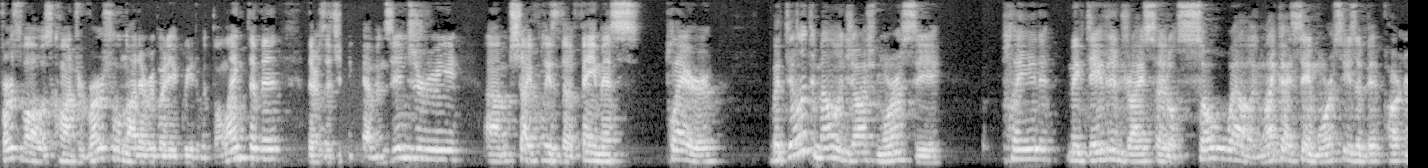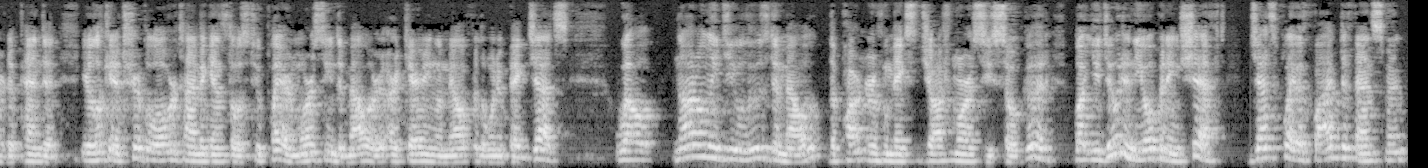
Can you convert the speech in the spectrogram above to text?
first of all, was controversial. Not everybody agreed with the length of it. There's a Jake Evans injury. Um, Scheifele's the famous player. But Dylan DeMello and Josh Morrissey played McDavid and Draisaitl so well. And like I say, Morrissey is a bit partner dependent. You're looking at triple overtime against those two players. Morrissey and DeMello are, are carrying the mail for the Winnipeg Jets. Well, not only do you lose DeMello, the partner who makes Josh Morrissey so good, but you do it in the opening shift. Jets play with five defensemen.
